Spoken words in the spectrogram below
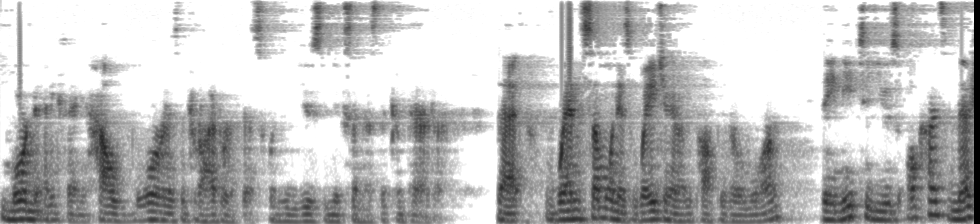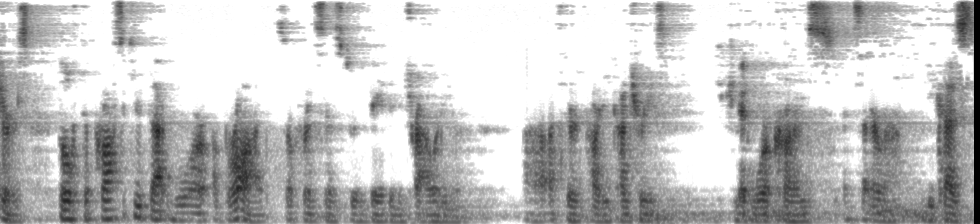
more than anything how war is the driver of this when you use Nixon as the comparator that when someone is waging an unpopular war, they need to use all kinds of measures, both to prosecute that war abroad, so for instance, to invade the neutrality of, uh, of third-party countries, to commit war crimes, etc. Because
